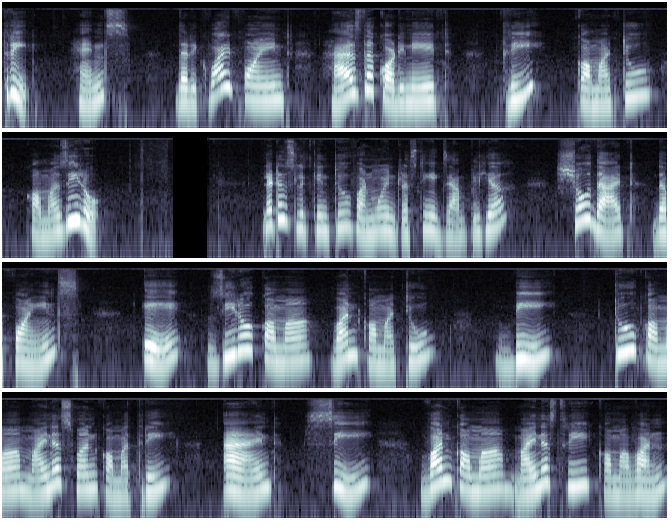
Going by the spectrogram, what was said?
3. Hence, the required point has the coordinate 3 comma 2 comma 0. Let us look into one more interesting example here. Show that the points A 0 comma 1 comma 2, B 2 comma minus 1 comma 3 and C 1 comma minus 3 comma 1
